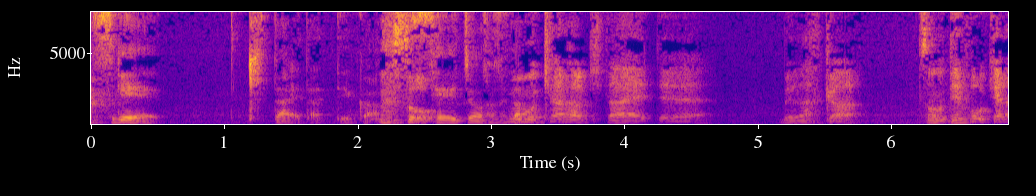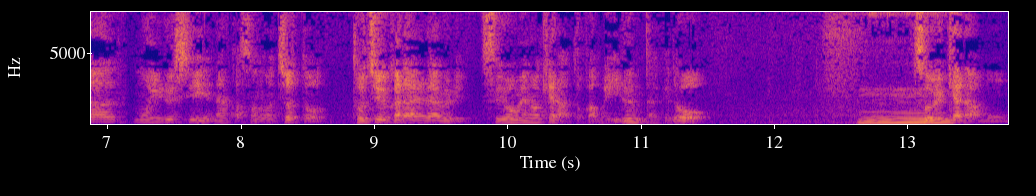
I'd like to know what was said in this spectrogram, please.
すげえ鍛えたっていうかそう。成長させた。もうキャラ鍛えてでなんかそのデフォキャラもいるしなんかそのちょっと途中から選べる強めのキャラとかもいるんだけど、そういうキャラも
